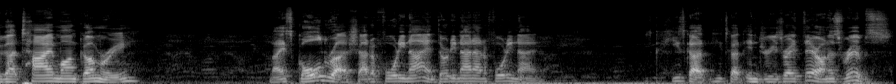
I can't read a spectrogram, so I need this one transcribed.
We got Ty Montgomery. Nice gold rush out of 49, 39 out of 49. He's got he's got injuries right there on his ribs.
